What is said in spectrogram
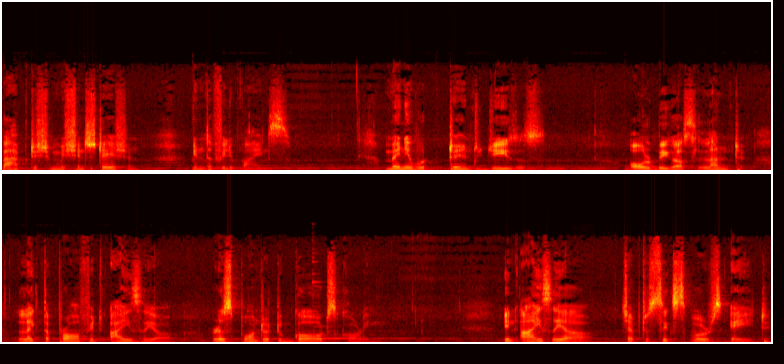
Baptist mission station in the Philippines. Many would turn to Jesus, all because Lund, like the prophet Isaiah, responded to God's calling. In Isaiah chapter 6, verse 8,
